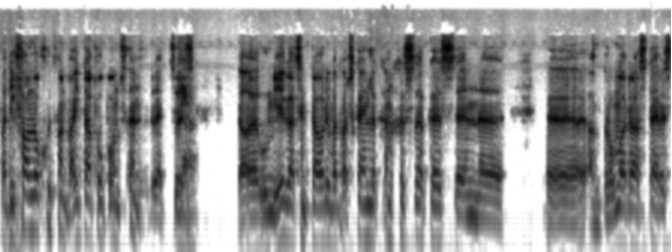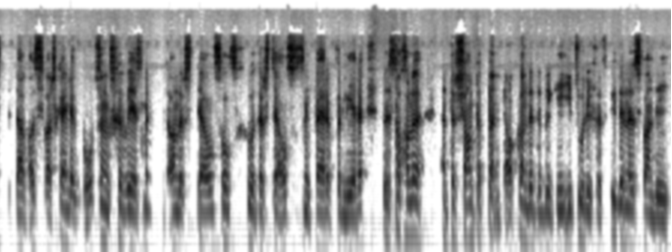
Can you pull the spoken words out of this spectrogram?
want die val nog goed van buite af op ons in, weet soos ja. da Omega Centauri wat waarskynlik ingesluk is in uh uh Andromeda ster is daar was waarskynlik botsings geweest met ander stelsels, groter stelsels in die verre verlede. Dit is nogal 'n interessante punt. Daar kan dit 'n bietjie iets oor die geskiedenis van die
